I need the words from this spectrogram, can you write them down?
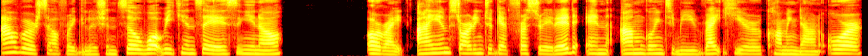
our self-regulation. So what we can say is, you know, all right, I am starting to get frustrated and I'm going to be right here calming down. Or,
